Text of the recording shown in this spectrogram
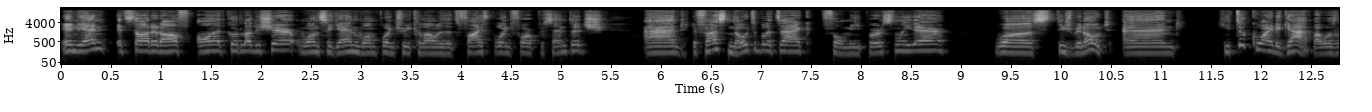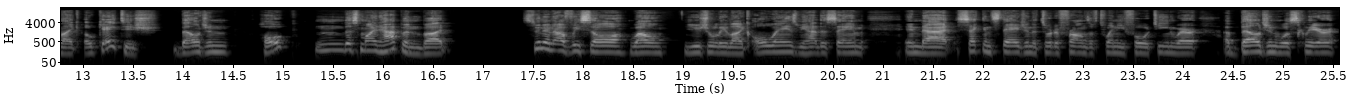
in the end, it started off on at Côte la Duchère, once again, 1.3 kilometers at 5.4 percentage. And the first notable attack for me personally there was Tiesj Benoot. And he took quite a gap. I was like, okay, Tiesj, Belgian hope mm, this might happen. But soon enough, we saw, well, usually like always, we had the same in that second stage in the Tour de France of 2014, where a Belgian was clear,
